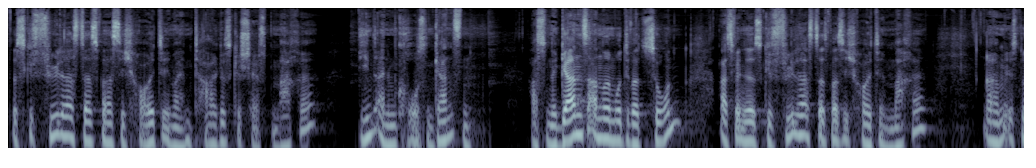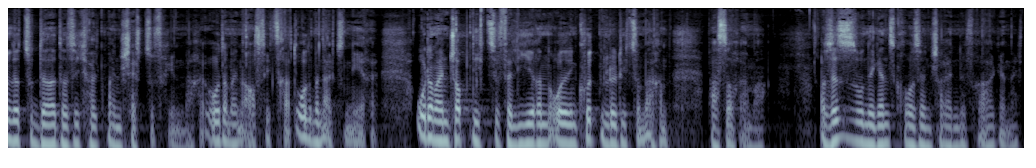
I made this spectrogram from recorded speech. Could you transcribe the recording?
das Gefühl hast, das, was ich heute in meinem Tagesgeschäft mache, dient einem großen Ganzen. Hast du eine ganz andere Motivation, als wenn du das Gefühl hast, das, was ich heute mache, ähm, ist nur dazu da, dass ich halt meinen Chef zufrieden mache oder meinen Aufsichtsrat oder meine Aktionäre oder meinen Job nicht zu verlieren oder den Kunden glücklich zu machen, was auch immer. Also das ist so eine ganz große entscheidende Frage. Nicht?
